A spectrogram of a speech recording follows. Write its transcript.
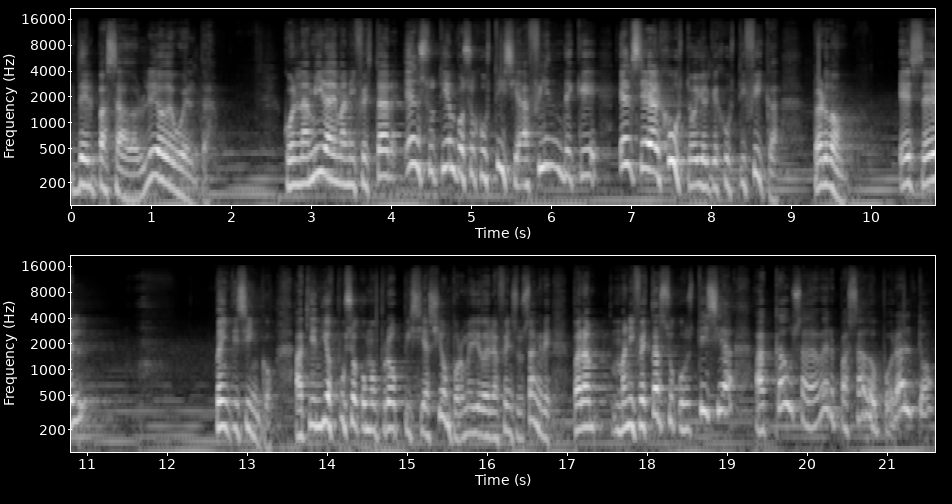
del pasado. Leo de vuelta. Con la mira de manifestar en su tiempo su justicia, a fin de que Él sea el justo y el que justifica. Perdón, es el 25, a quien Dios puso como propiciación por medio de la fe en su sangre, para manifestar su justicia a causa de haber pasado por alto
